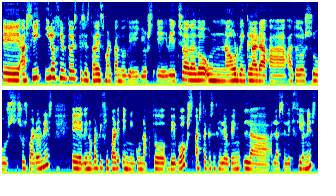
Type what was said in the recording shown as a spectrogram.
eh, así y lo cierto es que se está desmarcando de ellos. Eh, de hecho, ha dado una orden clara a, a todos sus, sus varones eh, de no participar en ningún acto de Vox hasta que se celebren la, las elecciones,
